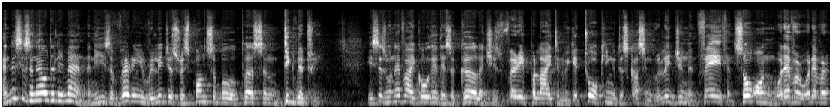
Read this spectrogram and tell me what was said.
And this is an elderly man and he's a very religious, responsible person, dignitary. He says, whenever I go there, there's a girl and she's very polite and we get talking and discussing religion and faith and so on, whatever, whatever.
